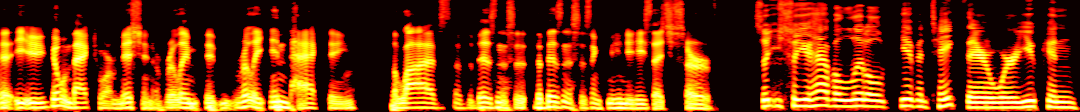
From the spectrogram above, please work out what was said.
uh, you're going back to our mission of really really impacting the lives of the businesses the businesses and communities that you serve. So you, so you have a little give and take there where you can,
